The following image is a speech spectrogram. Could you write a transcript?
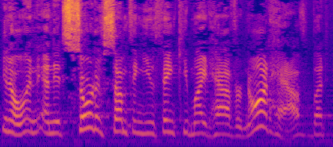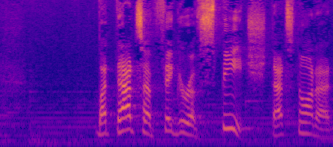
you know, and, and it's sort of something you think you might have or not have, but but that's a figure of speech. That's not an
